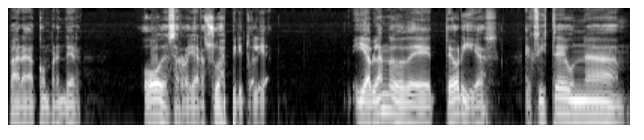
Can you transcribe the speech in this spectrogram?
para comprender o desarrollar su espiritualidad. Y hablando de teorías, existe una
